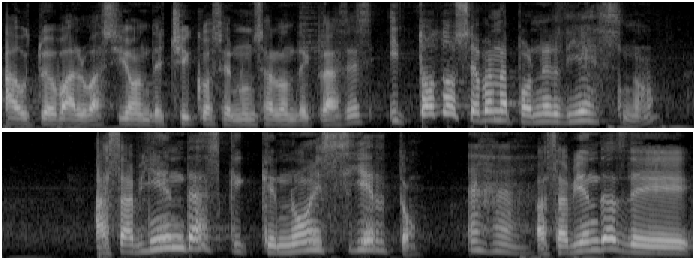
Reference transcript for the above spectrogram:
autoevaluación de chicos en un salón de clases y todos se van a poner 10, ¿no? A sabiendas que, que no es cierto. Ajá. A sabiendas de,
